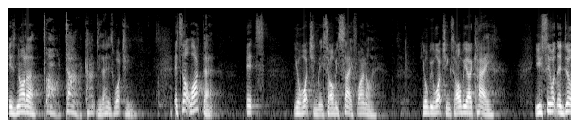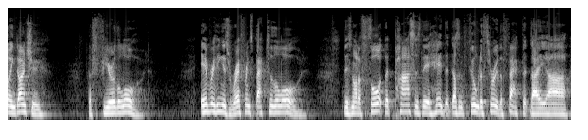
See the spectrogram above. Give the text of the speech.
is not a, oh, darn, I can't do that. He's watching. It's not like that. It's, you're watching me, so I'll be safe, won't I? You'll be watching, so I'll be okay. You see what they're doing, don't you? The fear of the Lord. Everything is referenced back to the Lord. There's not a thought that passes their head that doesn't filter through the fact that they are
